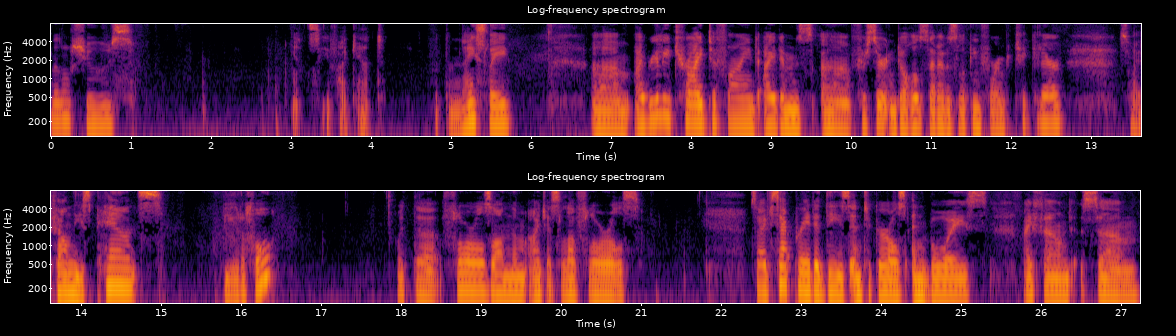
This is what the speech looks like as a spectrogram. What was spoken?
little shoes. Let's see if I can't put them nicely. Um, I really tried to find items uh, for certain dolls that I was looking for in particular. So I found these pants, beautiful, with the florals on them. I just love florals. So I've separated these into girls and boys. I found some,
